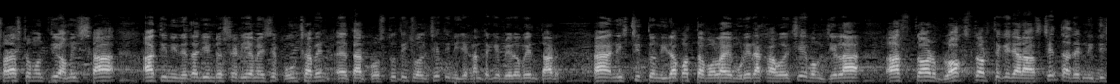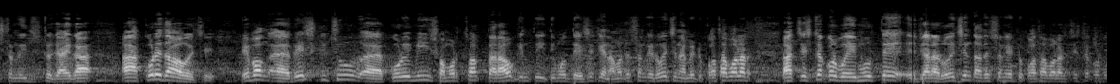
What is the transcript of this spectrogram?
স্বরাষ্ট্রমন্ত্রী অমিত শাহ তিনি নেতাজি ইন্ডোর স্টেডিয়ামে এসে পৌঁছাবেন। তার প্রস্তুতি চলছে। তিনি যেখান থেকে বেরোবেন, তার নিশ্চিত নিরাপত্তা বলয়ে মুড়ে রাখা হয়েছে এবং জেলা স্তর, ব্লক স্তর থেকে যারা আসছেন, তাদের নির্দিষ্ট নির্দিষ্ট জায়গা করে দেওয়া হয়েছে। এবং বেশ কিছু কর্মী, সমর্থক তারাও কিন্তু ইতিমধ্যে এসেছেন। আমাদের সঙ্গে রয়েছেন। আমি একটু কথা বলার চেষ্টা করব। এই মুহূর্তে যারা রয়েছেন তাদের সঙ্গে একটু কথা বলার চেষ্টা করব?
